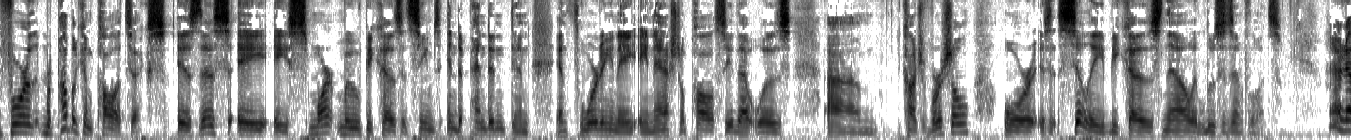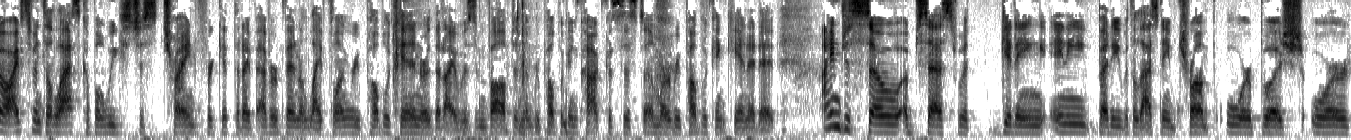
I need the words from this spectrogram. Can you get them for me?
for Republican politics, is this a, a smart move because it seems independent and, and thwarting a, a national policy that was um, controversial, or is it silly because now it loses influence? I don't know. I've spent the last couple of weeks just trying to forget that I've ever been a lifelong Republican or that I was involved in the Republican caucus system or Republican candidate. I'm just so obsessed with getting anybody with the last name Trump or Bush or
